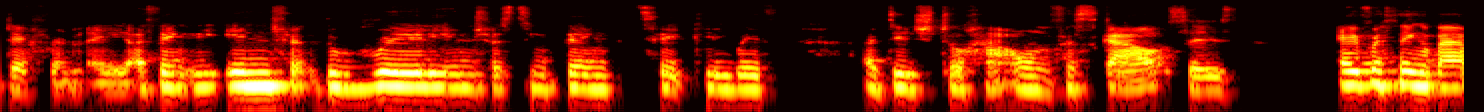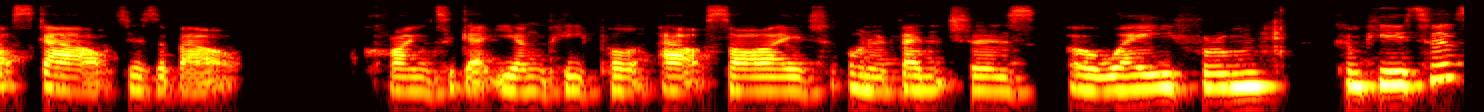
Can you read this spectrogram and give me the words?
differently. I think the inter- the really interesting thing, particularly with a digital hat on for Scouts, is everything about Scouts is about trying to get young people outside on adventures away from computers.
